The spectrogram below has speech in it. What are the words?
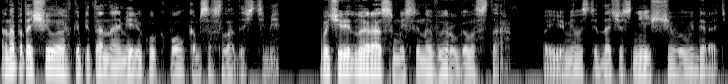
Она потащила капитана Америку к полкам со сладостями. В очередной раз мысленно выругала Стар. По ее милости, Датчес не из чего выбирать.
